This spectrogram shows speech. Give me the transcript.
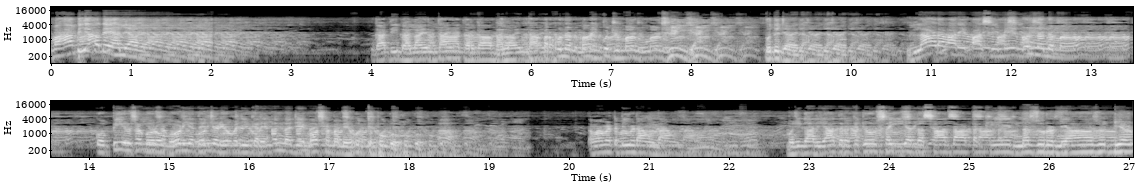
وہابیت دے ہلیا ویا گادی بھلائن تھا درگاہ بھلائن تھا پر انن ماں کچھ مانو تھی بدھ جائے لاڑ وارے پاسے میں انن ماہ کو پیر سا سگورو گھوڑیے تے چڑھیو وجی کرے ان جے موسم میں ات پھگو۔ تمام اٹھ بیڑا ہوں ہوندا۔ مجھے گال یاد رکھ جو سید سادہ تکے نظر نیاز دین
